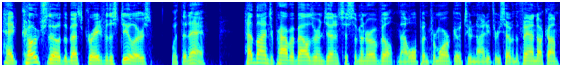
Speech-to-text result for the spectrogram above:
Head coach, though, the best grade for the Steelers with an A. Headlines are powered by Bowser and Genesis of Monroeville. Now open for more. Go to 937thefan.com.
